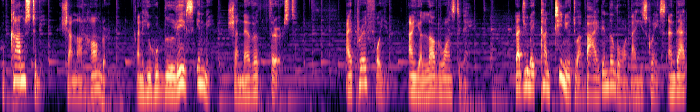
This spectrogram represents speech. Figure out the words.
who comes to me shall not hunger, and he who believes in me shall never thirst. I pray for you and your loved ones today that you may continue to abide in the Lord by his grace and that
